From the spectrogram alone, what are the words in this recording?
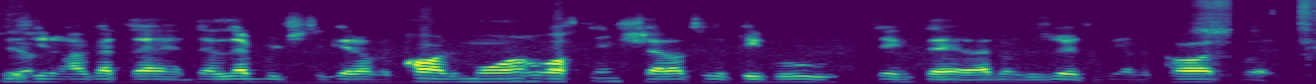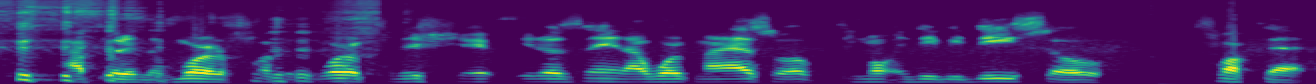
because Yep. you know I got that that leverage to get on the card more often. Shout out to the people who think that I don't deserve to be on the card, but I put in the work, fucking work for this shit. You know what I'm saying? I work my ass off promoting DBD, so fuck that.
